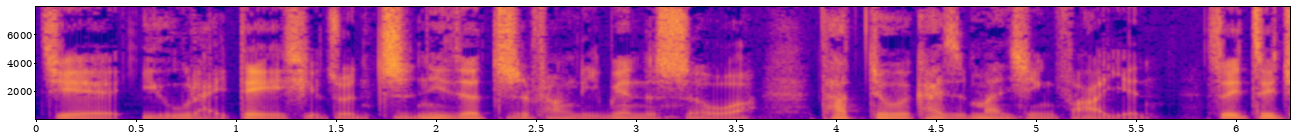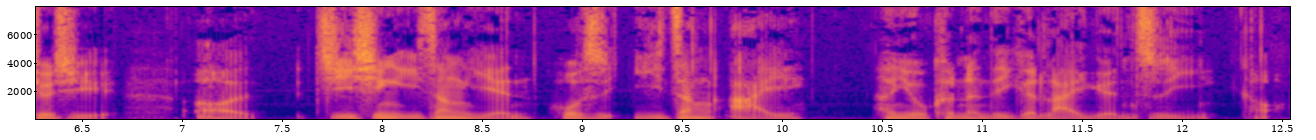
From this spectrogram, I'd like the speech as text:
借油来代谢准脂，你的脂肪里面的时候啊，它就会开始慢性发炎。所以这就是呃急性胰脏炎或是胰脏癌。很有可能的一个来源之一。好，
